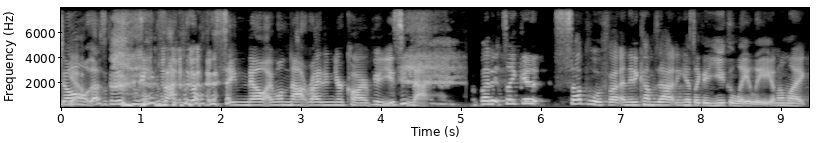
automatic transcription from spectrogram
don't. Yeah. That's going to be exactly what I was going to say. No, I will not ride in your car if you're using that. But it's like a subwoofer, and then he comes out and he has like a ukulele, and I'm like,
